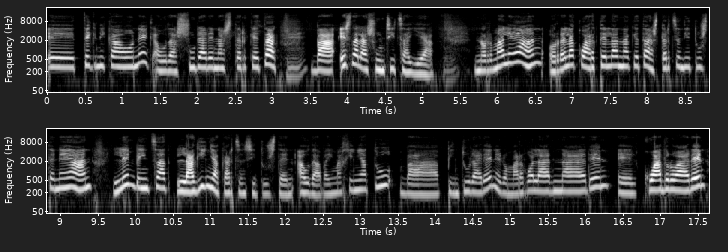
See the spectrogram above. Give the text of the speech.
e, teknika honek, hau da, zuraren azterketak, mm. ba, ez dala suntzitzailea. Mm. Normalean, horrelako artelanak eta aztertzen dituztenean, lehen behintzat laginak hartzen zituzten. Hau da, ba, imaginatu, ba, pinturaren, ero margolanaren, e, kuadroaren,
